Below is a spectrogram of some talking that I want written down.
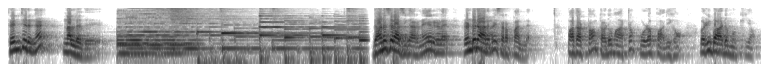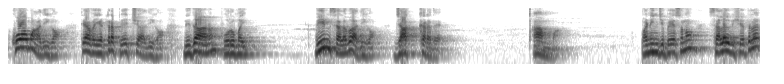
செஞ்சிருங்க நல்லது. தனுசு ராசிக்கார நேயர்களை ரெண்டு நாளுமே சிறப்பாக இல்லை. பதட்டம் தடுமாற்றம் குழப்பம் அதிகம். வழிபாடு முக்கியம். கோபம் அதிகம். தேவையற்ற பேச்சு அதிகம். நிதானம் பொறுமை. வீண் செலவு அதிகம். ஜாக்கிரதை. ஆமாம் பணிஞ்சு பேசணும் செலவு விஷயத்தில்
